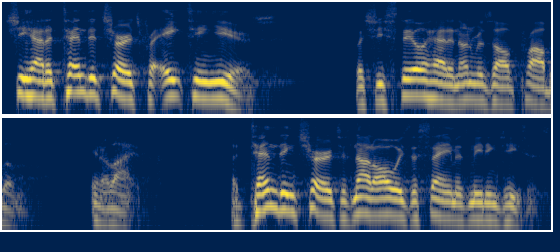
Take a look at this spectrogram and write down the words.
She had attended church for 18 years, but she still had an unresolved problem in her life. Attending church is not always the same as meeting Jesus.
